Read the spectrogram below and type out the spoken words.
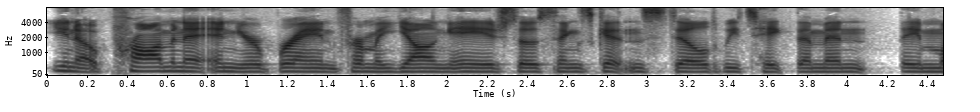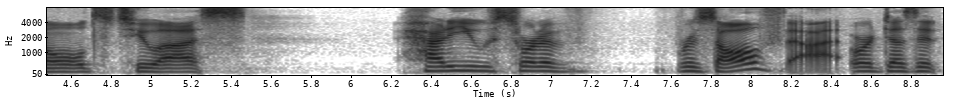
you know prominent in your brain from a young age those things get instilled we take them and they mold to us. How do you sort of resolve that? Or does it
